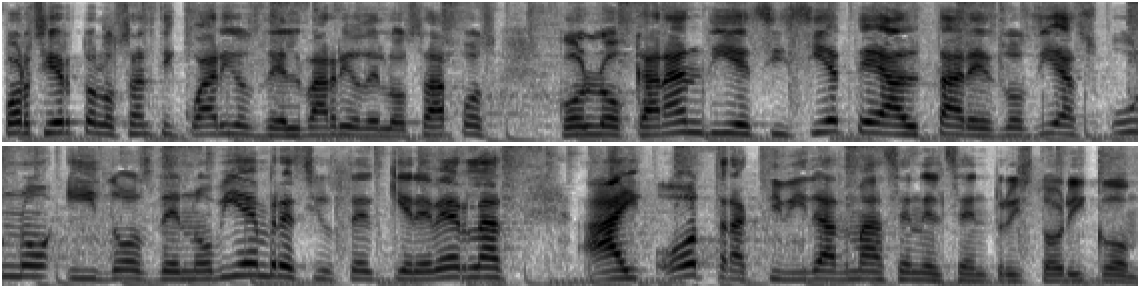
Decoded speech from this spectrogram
Por cierto, los anticuarios del barrio de Los Sapos colocarán 17 altares los días 1 y 2 de noviembre. Si usted quiere verlas, hay otra actividad más en el centro histórico.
